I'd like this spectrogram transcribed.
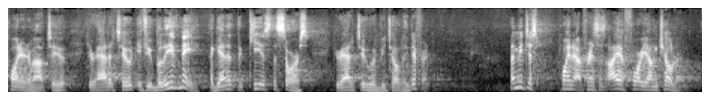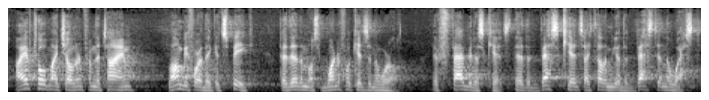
pointed him out to you. Your attitude, if you believe me, again, the key is the source, your attitude would be totally different. Let me just point out, for instance, I have four young children. I have told my children from the time, long before they could speak, that they're the most wonderful kids in the world. They're fabulous kids. They're the best kids. I tell them, you're the best in the West.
